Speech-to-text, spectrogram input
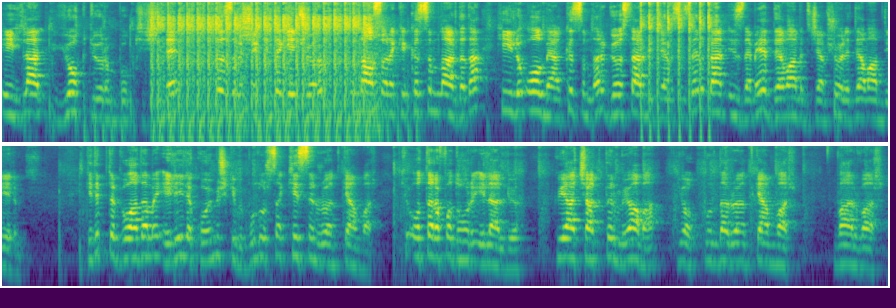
ihlal yok diyorum bu kişide. Hızlı bir şekilde geçiyorum. Bundan sonraki kısımlarda da hile olmayan kısımları göstermeyeceğim sizlere. Ben izlemeye devam edeceğim. Şöyle devam diyelim. Gidip de bu adamı eliyle koymuş gibi bulursa kesin röntgen var. Ki o tarafa doğru ilerliyor. Güya çaktırmıyor ama yok bunda röntgen var. Var var.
